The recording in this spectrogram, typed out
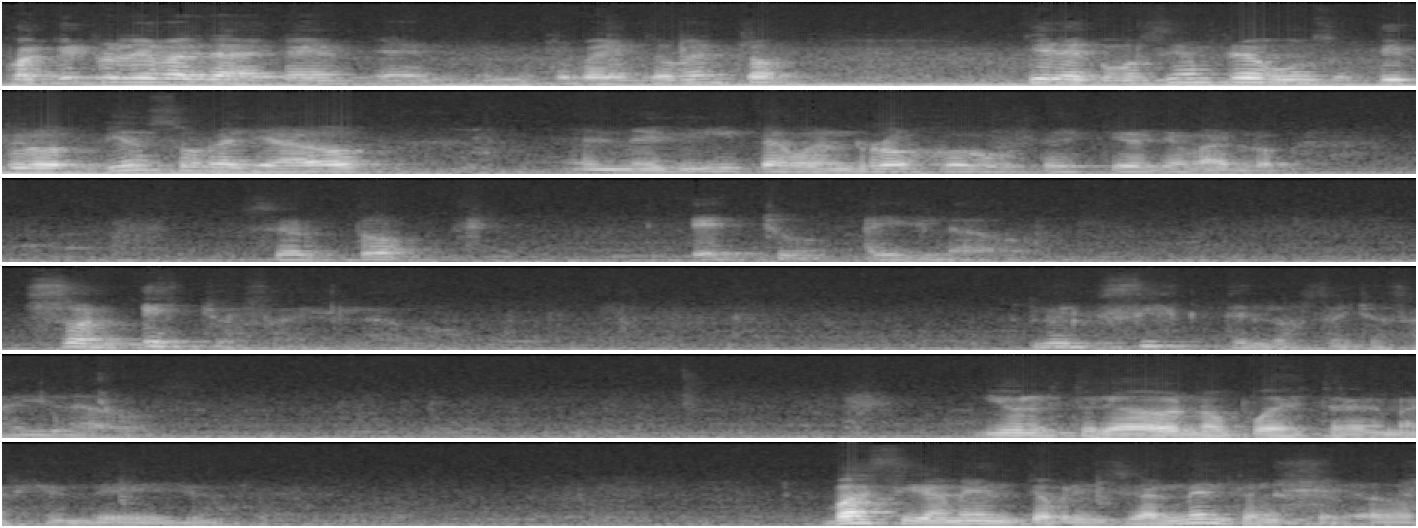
cualquier problema grave que hay en, nuestro país en este momento, tiene como siempre un subtítulo bien subrayado en negrita o en rojo, como ustedes quieran llamarlo. ¿Cierto? Hecho aislado. Son hechos aislados. No existen los hechos aislados. Y un historiador no puede estar al margen de ello. Básicamente o principalmente un historiador.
